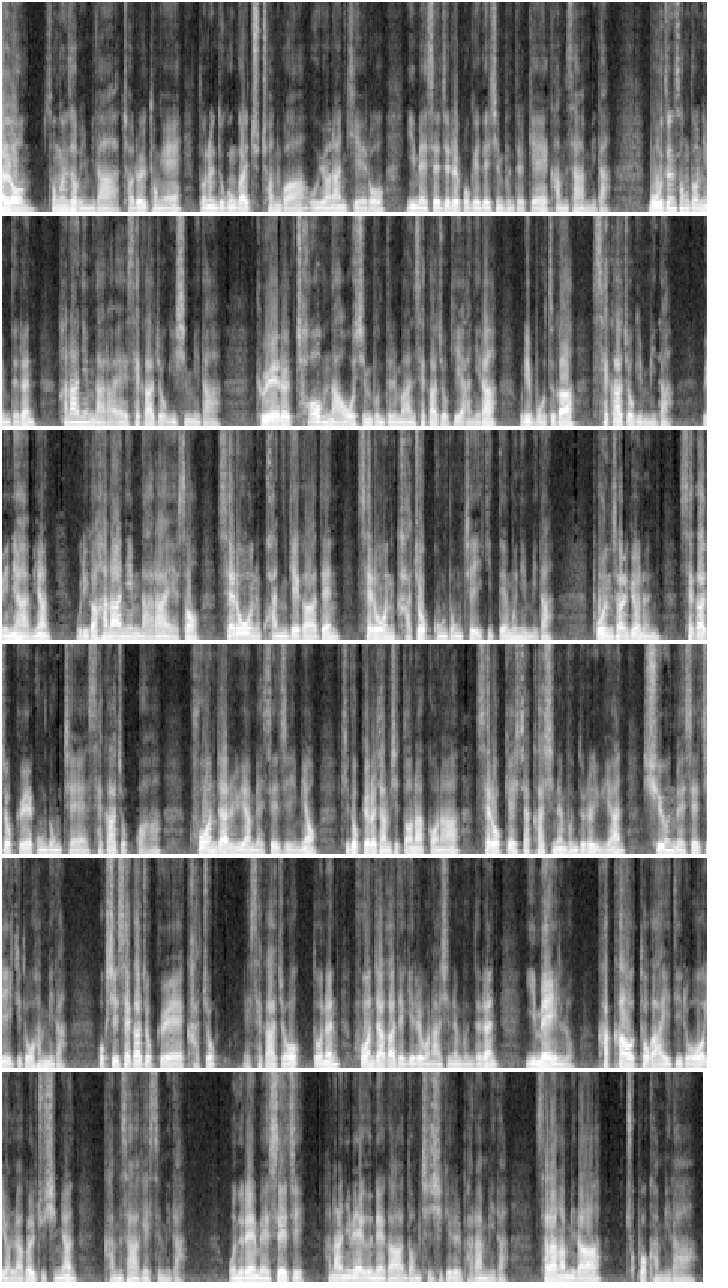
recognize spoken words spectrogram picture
샬롬 송은섭입니다. 저를 통해 또는 누군가의 추천과 우연한 기회로 이 메시지를 보게 되신 분들께 감사합니다. 모든 성도님들은 하나님 나라의 새 가족이십니다. 교회를 처음 나오신 분들만 새 가족이 아니라 우리 모두가 새 가족입니다. 왜냐하면 우리가 하나님 나라에서 새로운 관계가 된 새로운 가족 공동체이기 때문입니다. 본 설교는 새가족교회 공동체 새가족과 후원자를 위한 메시지이며 기독교를 잠시 떠났거나 새롭게 시작하시는 분들을 위한 쉬운 메시지이기도 합니다. 혹시 새가족교회의 가족, 예, 새가족 또는 후원자가 되기를 원하시는 분들은 이메일로 카카오톡 아이디로 연락을 주시면 감사하겠습니다. 오늘의 메시지 하나님의 은혜가 넘치시기를 바랍니다. 사랑합니다. 축복합니다.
